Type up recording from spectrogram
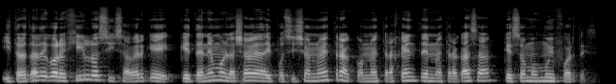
y tratar de corregirlos y saber que, que tenemos la llave a disposición nuestra, con nuestra gente en nuestra casa, que somos muy fuertes.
